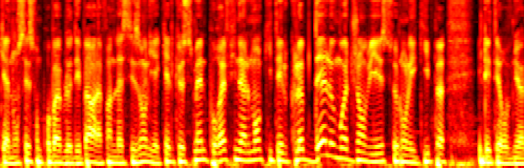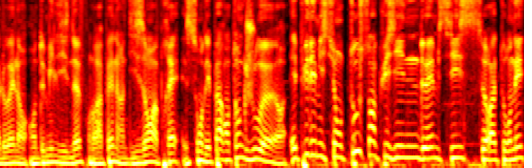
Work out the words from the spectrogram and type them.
qui a annoncé son probable départ à la fin de la saison il y a quelques semaines pourrait finalement quitté le club dès le mois de janvier, selon l'équipe. Il était revenu à l'OL en 2019, on le rappelle, un dix ans après son départ en tant que joueur. Et puis l'émission Tous en cuisine de M6 sera tournée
